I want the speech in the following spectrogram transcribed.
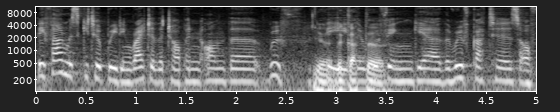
they found mosquito breeding right at the top and on the roof, Yeah, the gutter. roofing, yeah, the roof gutters of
